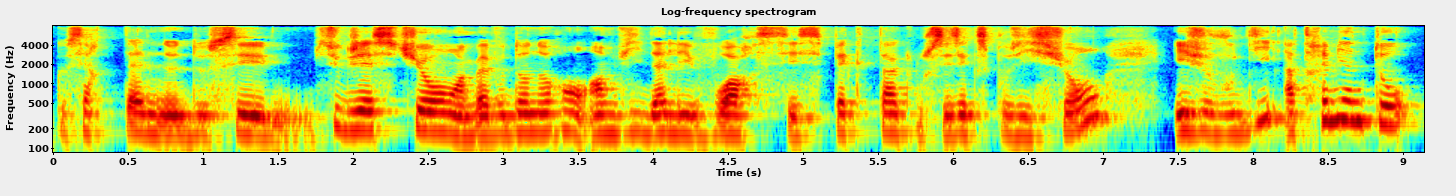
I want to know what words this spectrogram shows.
que certaines de ces suggestions eh ben, vous donneront envie d'aller voir ces spectacles ou ces expositions. Et je vous dis à très bientôt.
